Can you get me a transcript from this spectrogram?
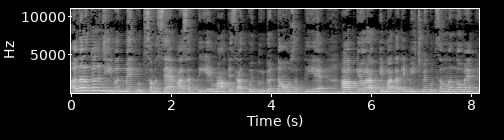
अनर्गल जीवन में कुछ समस्याएँ आ सकती है। माँ के साथ कोई दुर्घटना हो सकती है। आपके और आपकी माता के बीच में कुछ संबंधों में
